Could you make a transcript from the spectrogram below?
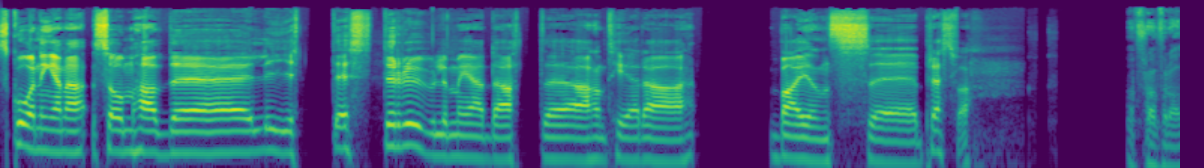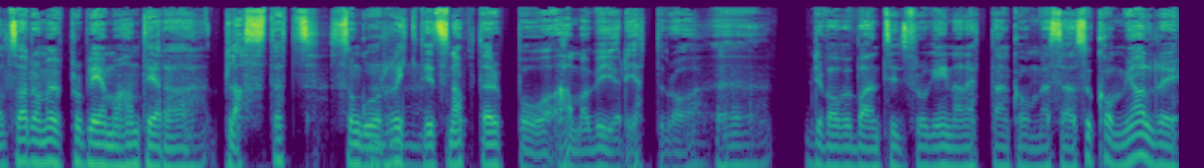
skåningarna som hade lite strul med att eh, hantera Bayerns eh, press va? Och Framförallt så hade de problem att hantera plastet som går Mm. riktigt snabbt där uppe och Hammarby gör det jättebra. Eh, Det var väl bara en tidsfråga innan ettan kom men sen så kom ju aldrig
